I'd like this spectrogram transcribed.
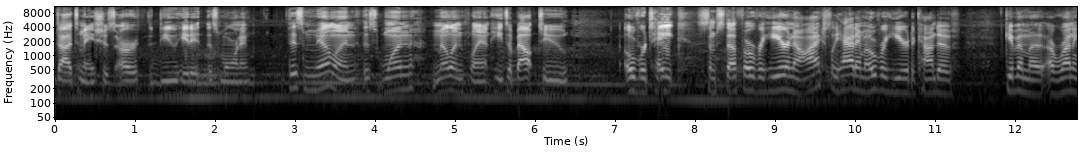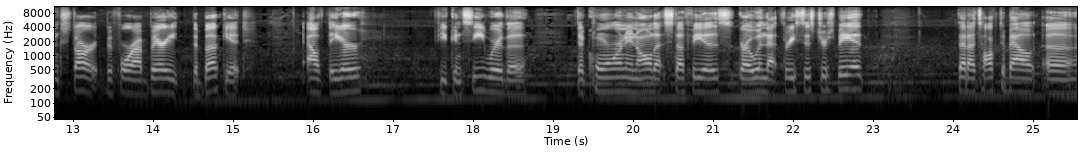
diatomaceous earth. The dew hit it this morning. This melon, this one melon plant, he's about to overtake some stuff over here. Now, I actually had him over here to kind of give him a, a running start before I buried the bucket out there. If you can see where the the corn and all that stuff is growing that Three Sisters bed that I talked about, uh,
